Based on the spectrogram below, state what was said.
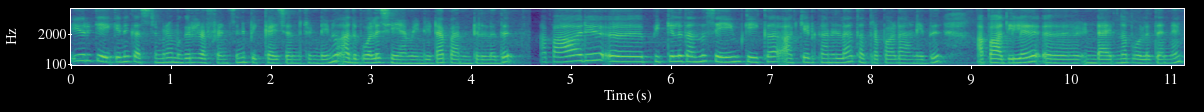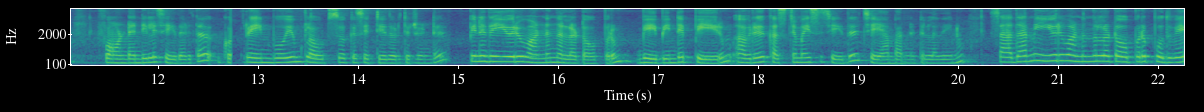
ഈ ഒരു കേക്കിന് കസ്റ്റമർ നമുക്കൊരു റെഫറൻസിന് പിക്ക് അയച്ചു തന്നിട്ടുണ്ടായിരുന്നു. അതുപോലെ ചെയ്യാൻ വേണ്ടിയിട്ടാണ് പറഞ്ഞിട്ടുള്ളത്. അപ്പോൾ ആ ഒരു പിക്കിൽ തന്ന സെയിം കേക്ക് ആക്കിയെടുക്കാനുള്ള തത്രപ്പാടാണിത്. അപ്പോൾ അതിൽ ഉണ്ടായിരുന്ന പോലെ തന്നെ ഫോണ്ടന്റിൽ ചെയ്തെടുത്ത റെയിൻബോയും ക്ലൗഡ്സും ഒക്കെ സെറ്റ് ചെയ്ത് കൊടുത്തിട്ടുണ്ട്. പിന്നെ ഇത് ഈ ഒരു വൺ എന്നുള്ള ടോപ്പറും ബേബീന്റെ പേരും അവർ കസ്റ്റമൈസ് ചെയ്ത് ചെയ്യാൻ പറഞ്ഞിട്ടുള്ളതേനു. സാധാരണ ഈ ഒരു വൺ എന്നുള്ള ടോപ്പർ പൊതുവേ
